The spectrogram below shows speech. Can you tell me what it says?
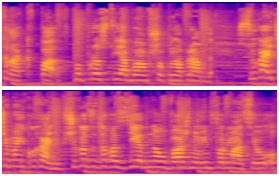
Tak, pa, po prostu ja byłam w szoku, naprawdę. Słuchajcie, moi kochani, przychodzę do Was z jedną ważną informacją, o,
